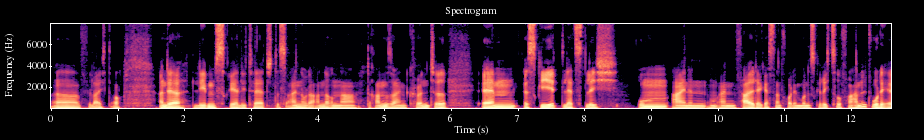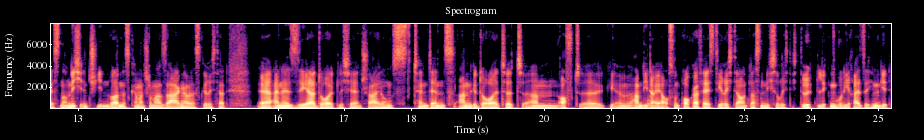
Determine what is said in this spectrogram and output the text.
äh, vielleicht auch an der Lebensrealität des einen oder anderen nah dran sein könnte. Ähm, es geht letztlich um einen, um einen Fall, der gestern vor dem Bundesgerichtshof verhandelt wurde. Er ist noch nicht entschieden worden, das kann man schon mal sagen, aber das Gericht hat äh, eine sehr deutliche Entscheidungstendenz angedeutet. Ähm, oft äh, haben die da ja auch so ein Pokerface, die Richter, und lassen nicht so richtig durchblicken, wo die Reise hingeht.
